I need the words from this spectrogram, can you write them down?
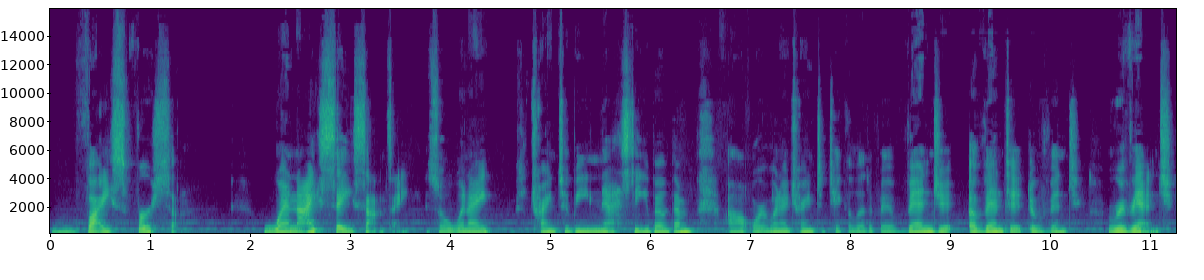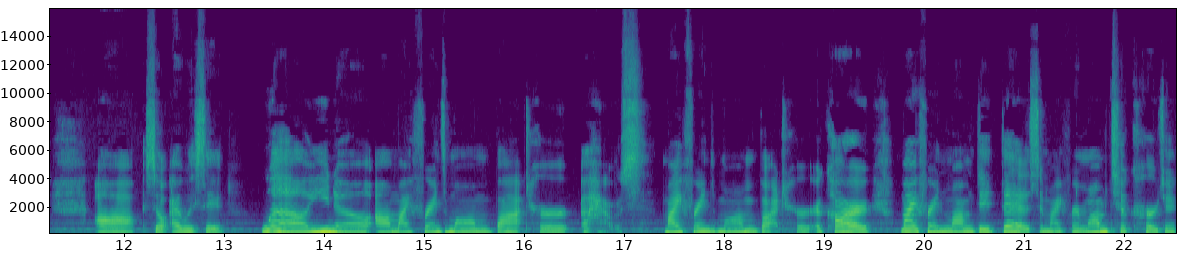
vice versa. When I say something, so when I trying to be nasty about them, uh, or when I'm trying to take a little bit of vengeance, revenge, revenge, uh, so I would say, well, you know, uh, my friend's mom bought her a house. my friend's mom bought her a car. My friend's mom did this, and my friend's mom took her to,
